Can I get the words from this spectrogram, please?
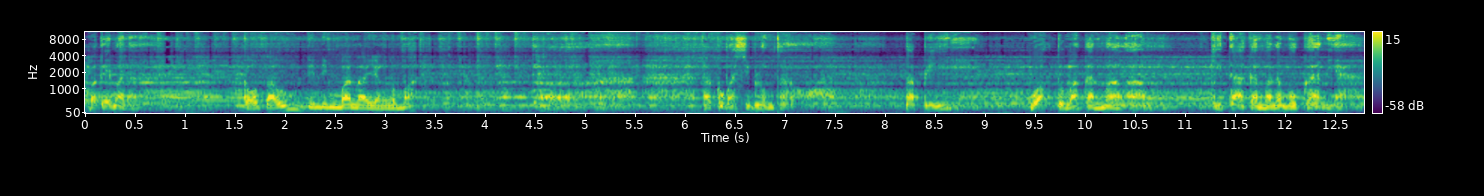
bagaimana? Kau tahu dinding mana yang lemah? Aku masih belum tahu. Tapi, waktu makan malam, kita akan menemukannya.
